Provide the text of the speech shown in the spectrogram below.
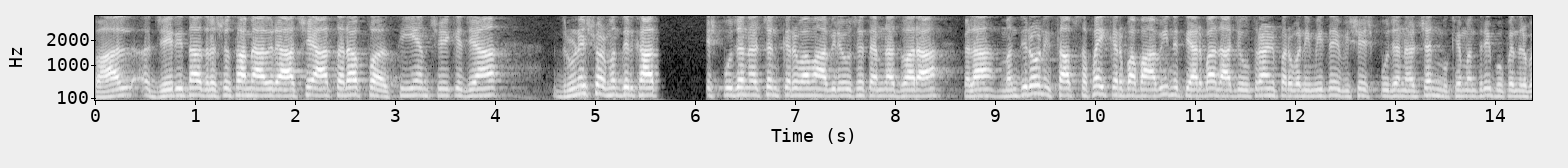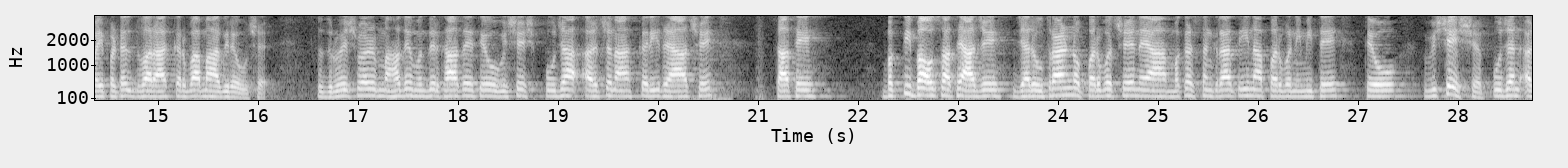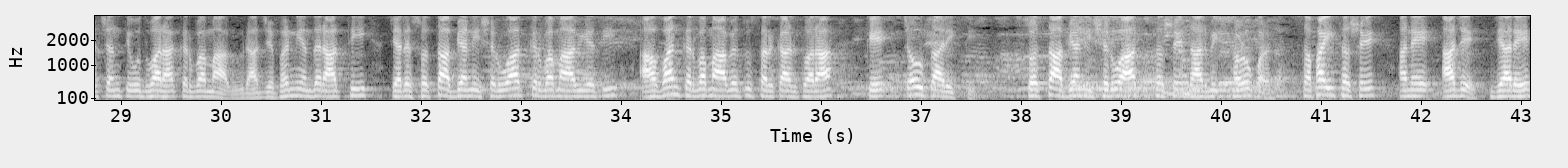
હાલ જે રીતના દ્રશ્યો સામે આવી રહ્યા છે, આ તરફ સીએમ છે કે જ્યાં ધ્રુણેશ્વર મંદિર ખાતે પૂજન અર્ચન કરવામાં આવી રહ્યું છે, તેમના દ્વારા પહેલા મંદિરોની સાફ સફાઈ કરવામાં આવી અને ત્યારબાદ આજે ઉત્તરાયણ પર્વ નિમિત્તે વિશેષ પૂજન અર્ચન મુખ્યમંત્રી ભૂપેન્દ્રભાઈ પટેલ દ્વારા કરવામાં આવી રહ્યું છે. તો ધ્રુવેશ્વર મહાદેવ મંદિર ખાતે તેઓ વિશેષ પૂજા અર્ચના કરી રહ્યા છે. સાથે ભક્તિભાવ સાથે આજે જ્યારે ઉત્તરાયણનો પર્વ છે અને આ મકર સંક્રાંતિના પર્વ નિમિત્તે તેઓ વિશેષ પૂજન અર્ચન તેઓ દ્વારા કરવામાં આવ્યું. રાજ્યભરની અંદર આજથી જ્યારે સ્વચ્છતા અભિયાનની શરૂઆત કરવામાં આવી હતી, આહવાન કરવામાં આવ્યું હતું સરકાર દ્વારા કે ચૌદ તારીખથી સ્વચ્છતા અભિયાનની શરૂઆત થશે ધાર્મિક સ્થળો પર. સફાઈ થશે અને આજે જ્યારે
